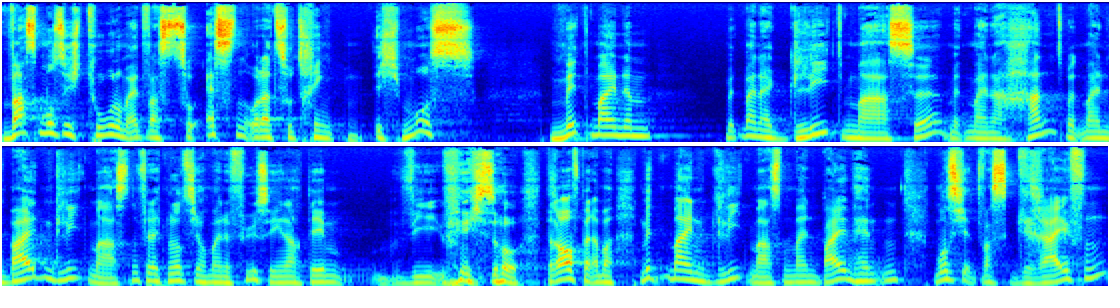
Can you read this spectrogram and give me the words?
Was muss ich tun, um etwas zu essen oder zu trinken? Ich muss mit meinem mit meiner Gliedmaße, mit meiner Hand, mit meinen beiden Gliedmaßen, vielleicht benutze ich auch meine Füße, je nachdem, wie, wie ich so drauf bin, aber mit meinen Gliedmaßen, meinen beiden Händen muss ich etwas greifen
